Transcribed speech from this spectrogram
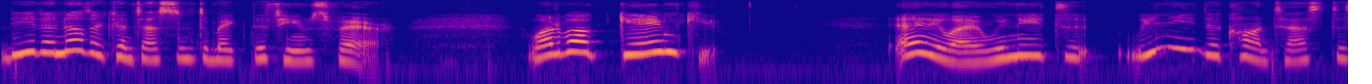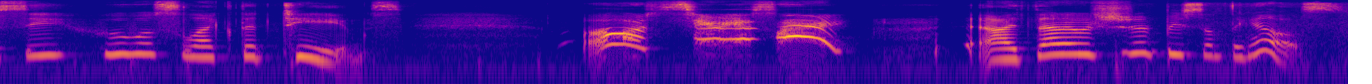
need another contestant to make the teams fair. What about GameCube? Anyway, we need to we need a contest to see who will select the teams. Oh, seriously? I thought it should be something else.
